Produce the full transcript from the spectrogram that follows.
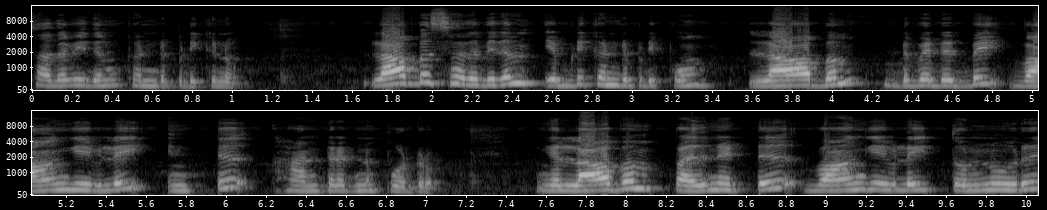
சதவீதம் கண்டுபிடிக்கணும். லாப சதவீதம் எப்படி கண்டுபிடிப்போம்? லாபம் டிவைடட் பை வாங்கிய விலை இன்ட்டு ஹண்ட்ரட்னு போடுறோம். இங்கே லாபம் பதினெட்டு வாங்கிய விலை தொண்ணூறு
